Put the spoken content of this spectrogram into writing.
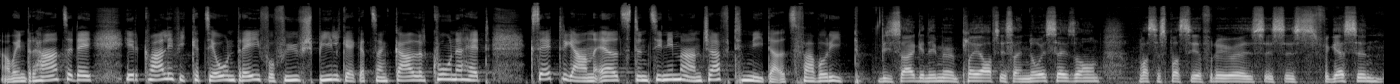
Auch wenn der HCD ihre Qualifikation drei von fünf Spielen gegen St. Galler gewonnen hat, sieht Jan Elston seine Mannschaft nicht als Favorit. Wir sagen immer, in Playoffs ist eine neue Saison. Was ist passiert früher, ist, ist, ist vergessen.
